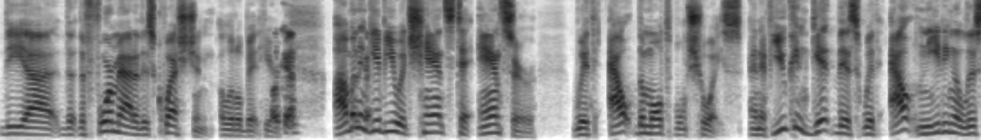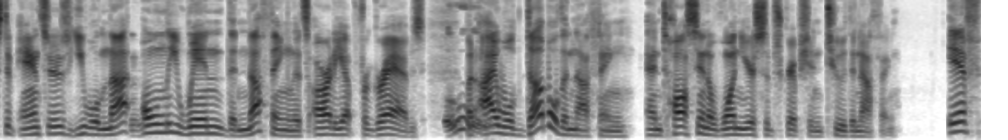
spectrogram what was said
the, uh, the the format of this question a little bit here. Okay. I'm going to give you a chance to answer without the multiple choice. And if you can get this without needing a list of answers, you will not Mm-hmm. only win the nothing that's already up for grabs, but I will double the nothing and toss in a one year subscription to the nothing. If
